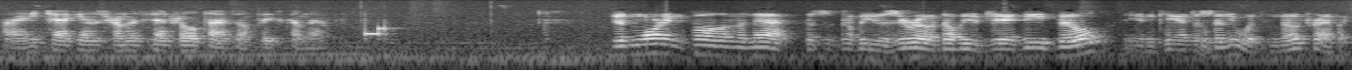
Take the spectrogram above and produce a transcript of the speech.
Uh, any check-ins from the Central Time Zone, please come now. Good morning, Paul on the net. This is W0WJB Bill in Kansas City with no traffic.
